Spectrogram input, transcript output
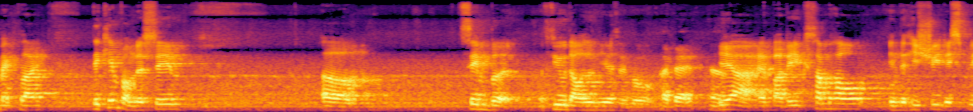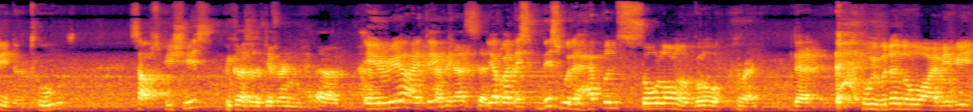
magpie, they came from the same um, same bird a few thousand years ago. I bet. Yeah, and, but they somehow in the history they split into two subspecies Because of the different uh, area. I think. habitats yeah, but this this would have happened so long ago Right. that we wouldn't know why. Maybe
